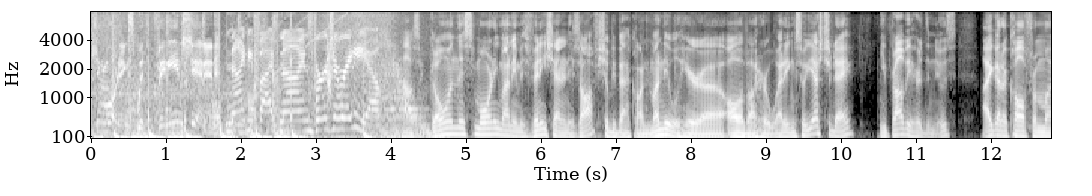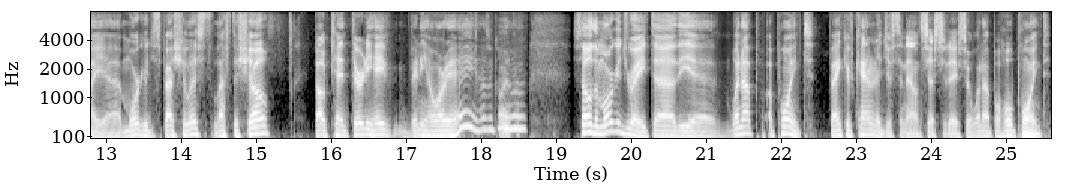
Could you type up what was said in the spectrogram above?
Virgin Mornings with Vinny and Shannon. 95.9 Virgin Radio. How's it going this morning? My name is Vinny. Shannon is off. She'll be back on Monday. We'll hear uh, all about her wedding. So yesterday, you probably heard the news. I got a call from my uh, mortgage specialist. Left the show about ten thirty. Hey, Vinny, how are you? Hey, how's it going? So the mortgage rate, uh, the uh, went up a point. Bank of Canada just announced yesterday, so it went up a whole point.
